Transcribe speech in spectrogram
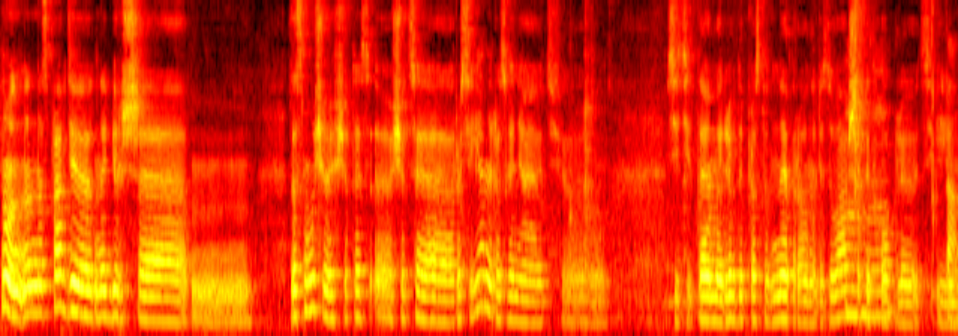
Ну, насправді найбільше засмучує, що, те, що це росіяни розганяють е, всі ці теми. Люди просто не проаналізувавши, Мгм. підхоплюють і Так.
